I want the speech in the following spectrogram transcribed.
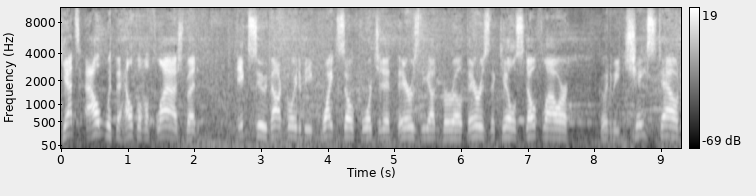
Gets out with the help of a flash, but Ixu not going to be quite so fortunate. There's the unburrow. There is the kill. Snowflower going to be chased down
